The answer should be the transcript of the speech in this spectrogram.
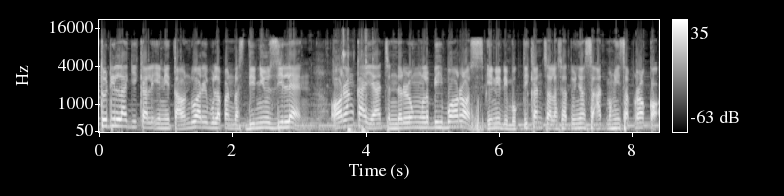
Studi lagi kali ini tahun 2018 di New Zealand. Orang kaya cenderung lebih boros. Ini dibuktikan salah satunya saat menghisap rokok.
